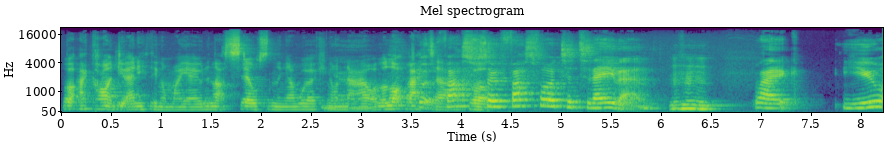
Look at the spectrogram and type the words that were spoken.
but I can't do anything on my own, and that's still something I'm working on now. I'm a lot better. But fast, but- so fast forward to today then. Mm-hmm. Like you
